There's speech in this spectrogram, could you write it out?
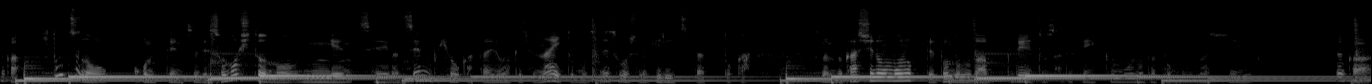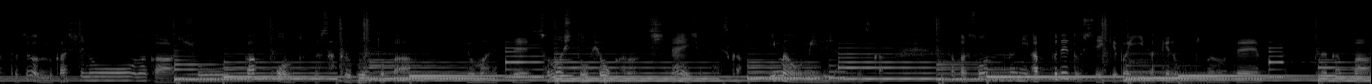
なんか一つのコンテンツでその人の人間性が全部評価されるわけじゃないと思うんですね。その人の技術だとかその昔のものってどんどんどんどんアップデートされていくものだと思いますしなんか例えば昔のなんか小学校の時の作文とか読まれてその人を評価なんてしないじゃないですか。今を見るじゃないですか。だからそんなにアップデートしていけばいいだけのことなのでなんかやっぱ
